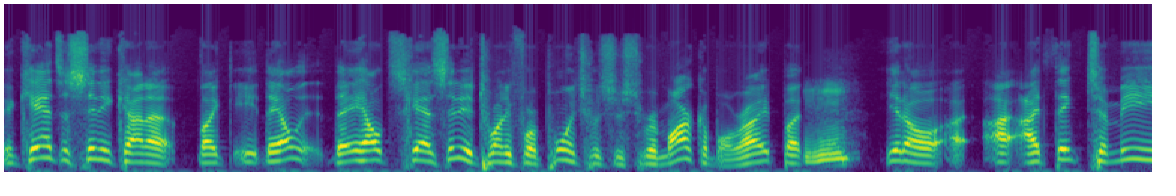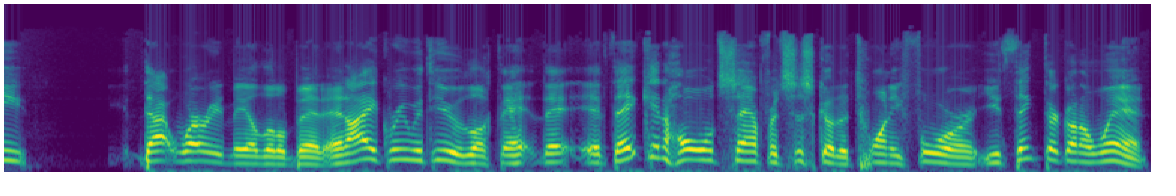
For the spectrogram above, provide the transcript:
in Kansas City, kind of like they only they held Kansas City to 24 points, which is remarkable, right? But you know, I, I think to me that worried me a little bit, and I agree with you. Look, they, they if they can hold San Francisco to 24, you think they're going to win,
